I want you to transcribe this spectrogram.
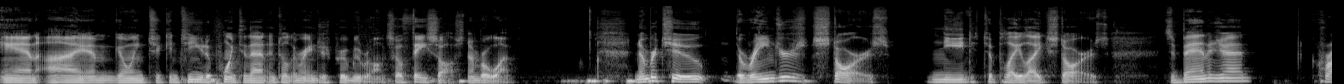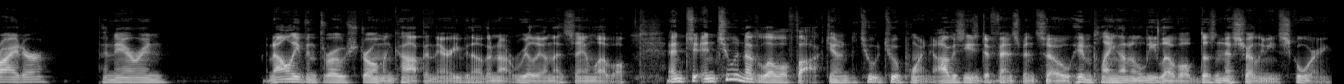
and I am going to continue to point to that until the Rangers prove me wrong. So faceoffs, number one. Number two, the Rangers stars need to play like stars. Zibanejad, Kreider, Panarin, and I'll even throw Strome and Copp in there, even though they're not really on that same level. And to, and to another level, Fox, you know, to, to a point. Obviously, he's a defenseman, so him playing on an elite level doesn't necessarily mean scoring.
